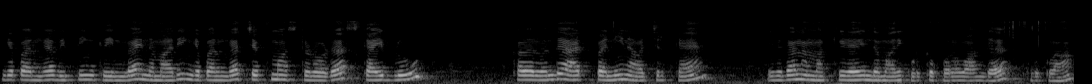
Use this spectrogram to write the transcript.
இங்கே பாருங்கள் விப்பிங் க்ரீமில் இந்த மாதிரி இங்கே பாருங்கள் செஃப் மாஸ்டரோட ஸ்கை ப்ளூ கலர் வந்து ஆட் பண்ணி நான் வச்சுருக்கேன். இதுதான் நம்ம கீழே இந்த மாதிரி கொடுக்க போகிறோம் வாங்க கொடுக்கலாம்.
